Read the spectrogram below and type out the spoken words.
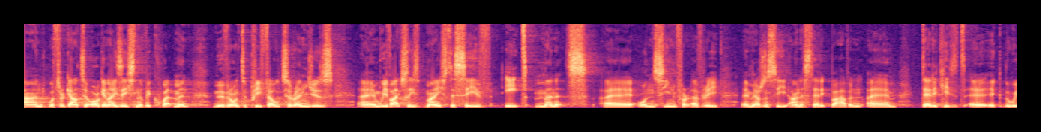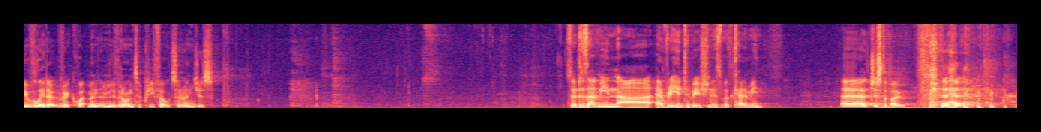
and with regard to organisation of equipment, moving on to pre-filled syringes, um, we've actually managed to save eight minutes uh, on scene for every emergency anaesthetic by having um, dedicated uh, the way we've laid out of equipment and moving on to pre-filled syringes. So does that mean uh, every intubation is with ketamine? Uh, just about.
